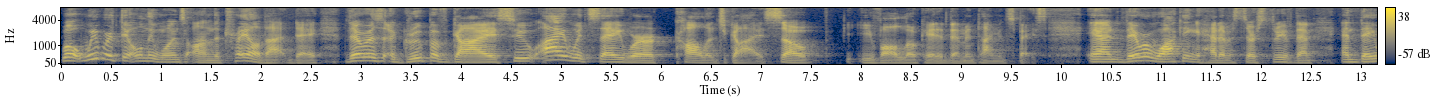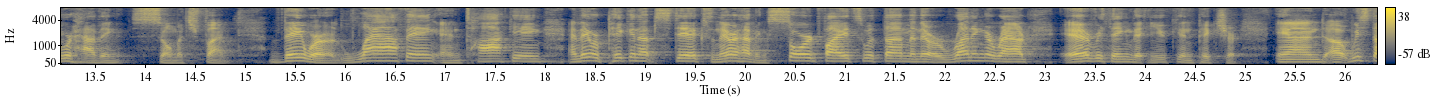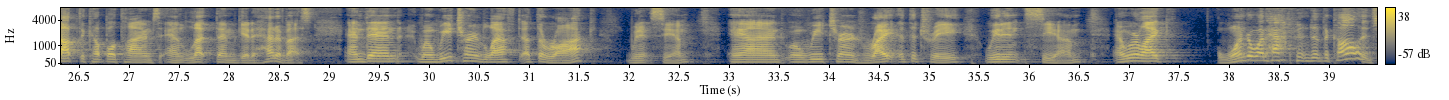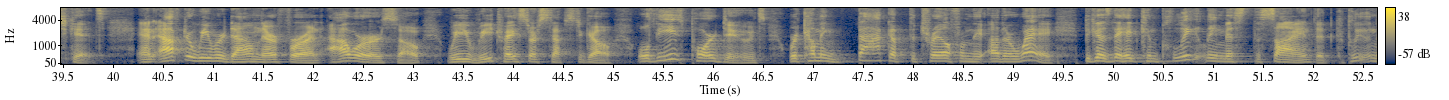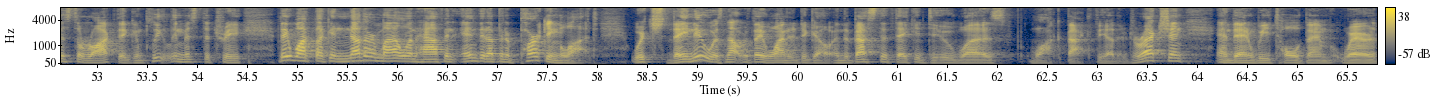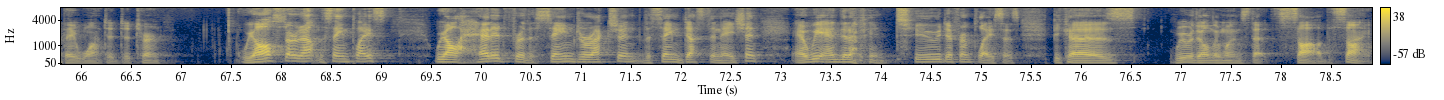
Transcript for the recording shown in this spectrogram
Well, we weren't the only ones on the trail that day. There was a group of guys who I would say were college guys. So you've all located them in time and space. And they were walking ahead of us. There's three of them, and they were having so much fun. They were laughing and talking, and they were picking up sticks, and they were having sword fights with them, and they were running around everything that you can picture. And uh, we stopped a couple of times and let them get ahead of us. And then when we turned left at the rock, we didn't see them. And when we turned right at the tree, we didn't see them. And we were like, wonder what happened to the college kids. And after we were down there for an hour or so, we retraced our steps to go. Well, these poor dudes were coming back up the trail from the other way because they had completely missed the sign, they completely missed the rock, they completely missed the tree. They walked like another mile and a half and ended up in a parking lot, which they knew was not where they wanted to go. And the best that they could do was walk back the other direction. And then we told them where they wanted to turn. We all started out in the same place. We all headed for the same direction, the same destination, and we ended up in two different places because we were the only ones that saw the sign.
